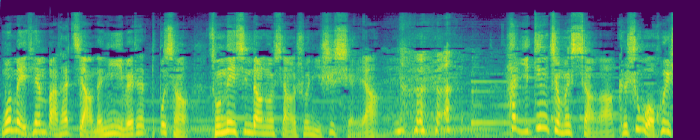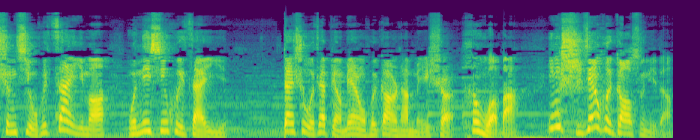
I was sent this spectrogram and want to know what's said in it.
我每天把他讲的，你以为他不想从内心当中想说你是谁呀？他一定这么想啊！可是我会生气，我会在意吗？我内心会在意，但是我在表面上我会告诉他没事儿，恨我吧。因为时间会告诉你的，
